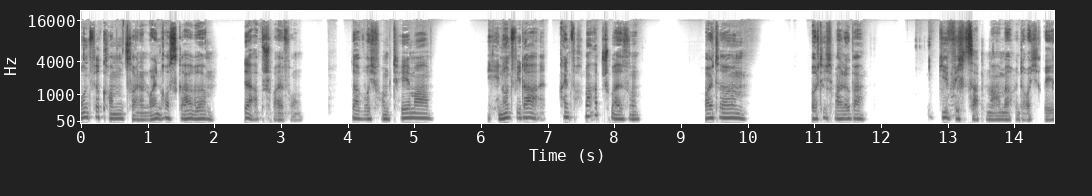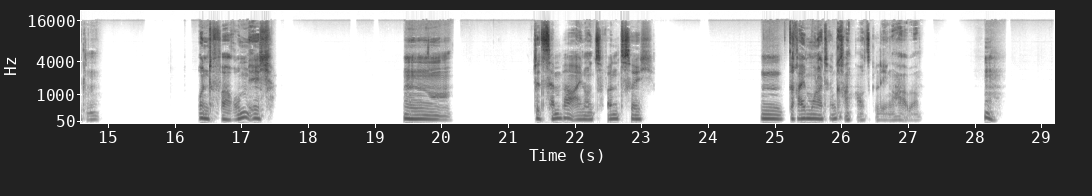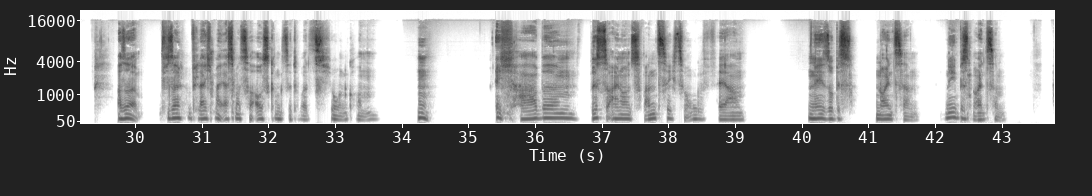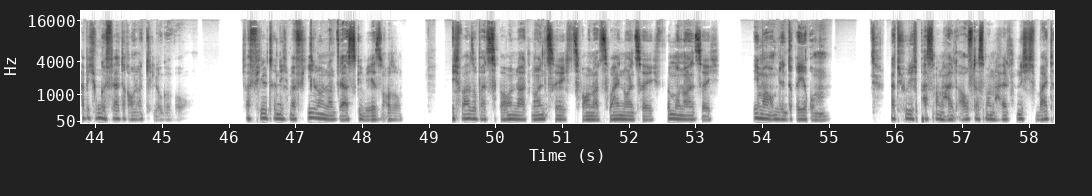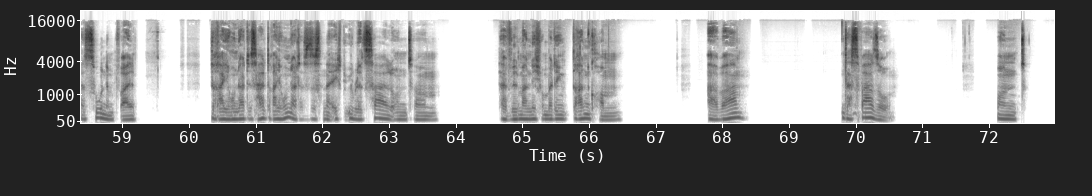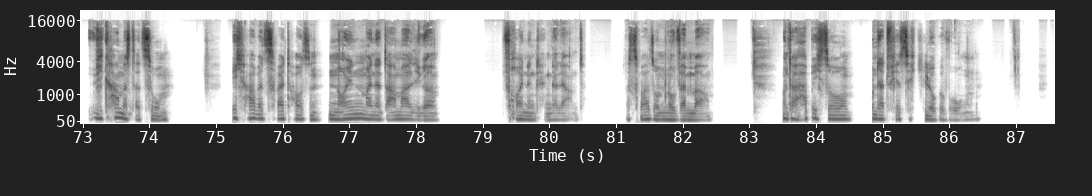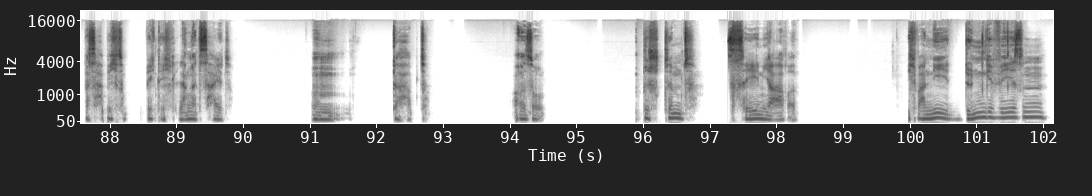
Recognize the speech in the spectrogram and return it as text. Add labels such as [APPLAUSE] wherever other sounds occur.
Hallo und willkommen zu einer neuen Ausgabe der Abschweifung. Da, wo ich vom Thema hin und wieder einfach mal abschweife. Heute wollte ich mal über Gewichtsabnahme mit euch reden. Und warum ich im Dezember 21 drei Monate im Krankenhaus gelegen habe. Hm. Also, wir sollten vielleicht mal erstmal zur Ausgangssituation kommen. Hm. Ich habe bis 21 so ungefähr, nee, so bis 19, nee, bis 19, habe ich ungefähr 300 Kilo gewogen. Da fehlte nicht mehr viel und dann wäre es gewesen. Also, ich war so bei 290, 292, 95, immer um den Dreh rum. Natürlich passt man halt auf, dass man halt nicht weiter zunimmt, weil 300 ist halt 300. Das ist eine echt üble Zahl und ähm, da will man nicht unbedingt drankommen. Aber das war so. Und wie kam es dazu? Ich habe 2009 meine damalige Freundin kennengelernt. Das war so im November. Und da habe ich so 140 Kilo gewogen. Das habe ich so wirklich lange Zeit ähm, gehabt. Also bestimmt zehn Jahre. Ich war nie dünn gewesen.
